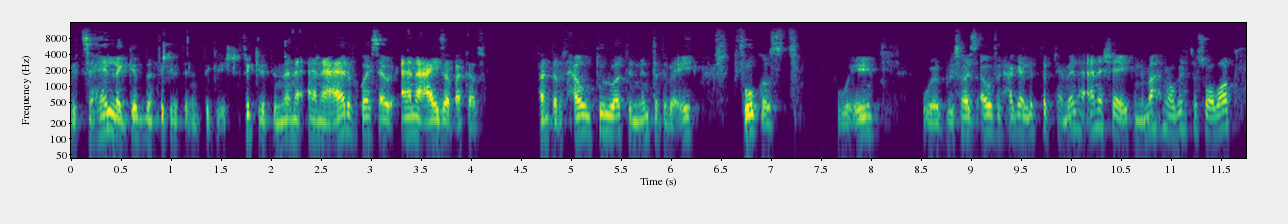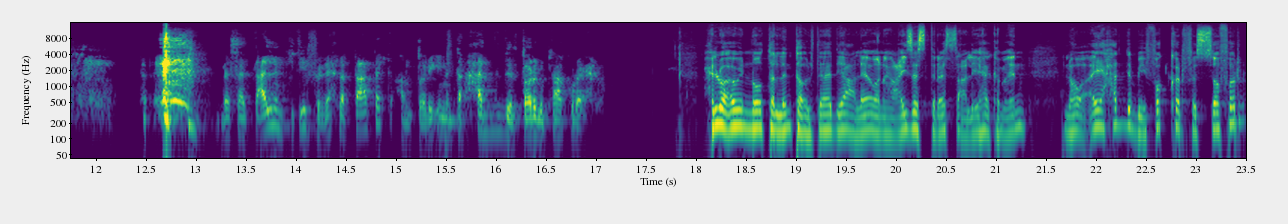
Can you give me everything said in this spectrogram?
بتسهل لك جدا فكرة ال integration فكرة إن أنا أنا عارف كويس قوي أنا عايز أبقى كذا. فأنت بتحاول طول الوقت إن أنت تبقى إيه focused وإيه و precise قوي في الحاجة اللي أنت بتعملها. أنا شايف إن مهما واجهت صعوبات بس هتتعلم كتير في الرحلة بتاعتك عن طريق إن أنت محدد ال target بتاعك ورايح له. حلوة قوي النقطة اللي أنت قلتها دي عليها وأنا عايز أ stress عليها كمان. اللي هو أي حد بيفكر في السفر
